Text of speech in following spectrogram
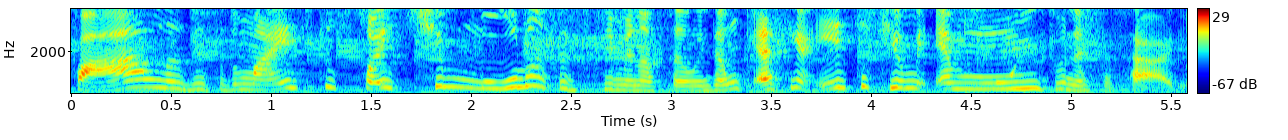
falas e tudo mais que só estimulam essa discriminação. Então, é assim, esse filme é muito necessário.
